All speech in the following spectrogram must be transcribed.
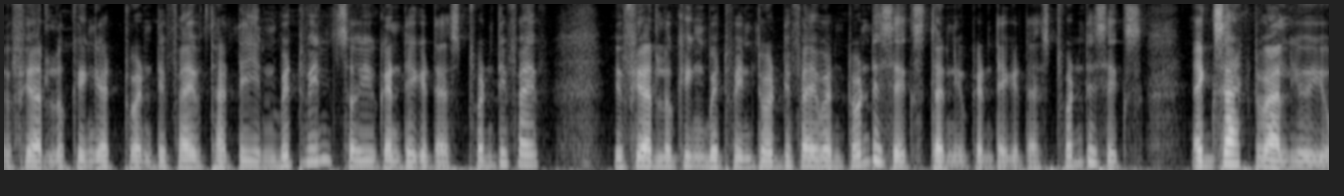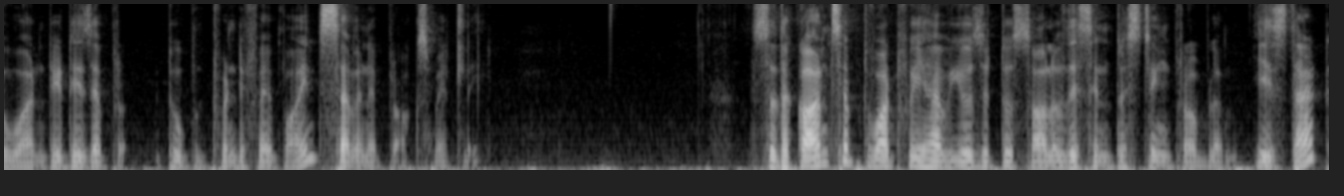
if you are looking at 25 30 in between so you can take it as 25 if you are looking between 25 and 26 then you can take it as 26 exact value you want it is a 25.7 approximately so the concept what we have used to solve this interesting problem is that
